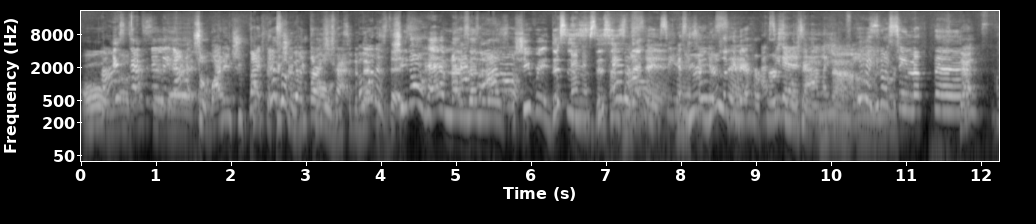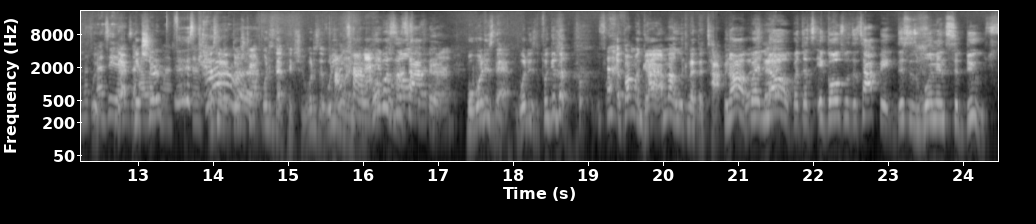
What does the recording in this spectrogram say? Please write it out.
Oh, huh? no, definitely that. not. So why didn't you post like, picture of you cold trap. instead of but that? What is this? She don't have none, none of those. She really, this is innocent. this is innocent. that. Innocent. You're you're looking at her personal page. Like nah, yeah, you don't see nothing. That, wait, that picture? Like that's not a thirst trap. What is that picture? What is that? What are you wearing? What was the topic? But what is that? What is? Forget the. If I'm a guy, I'm not looking at the topic. No, but no, but it goes with the topic. This is women seduced.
